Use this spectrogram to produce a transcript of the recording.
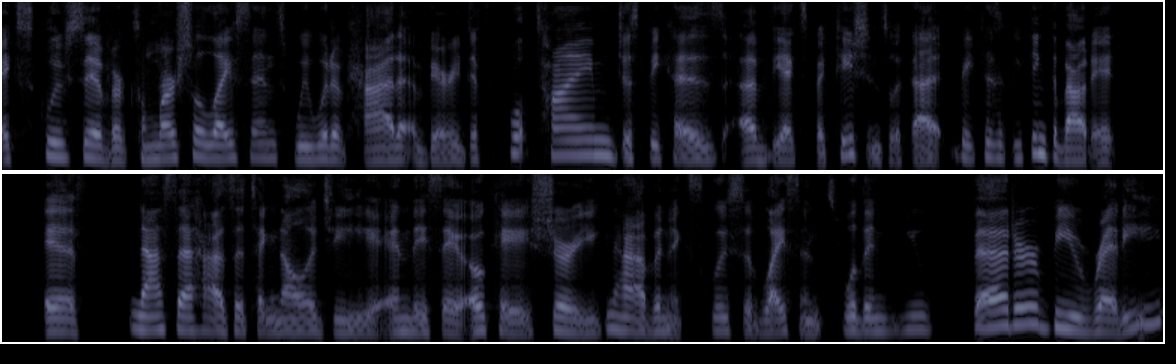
exclusive or commercial license, we would have had a very difficult time just because of the expectations with that. Because if you think about it, if NASA has a technology and they say, okay, sure, you can have an exclusive license, well, then you better be ready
